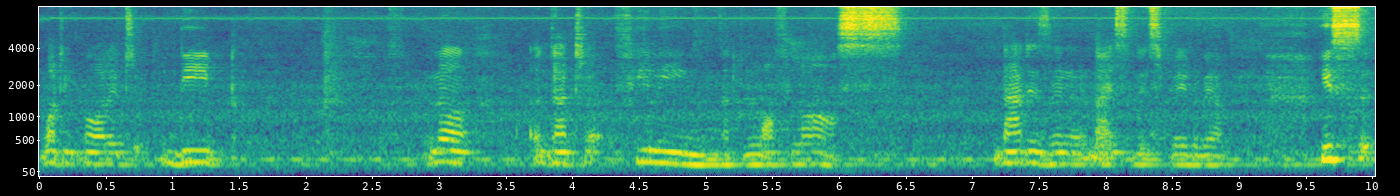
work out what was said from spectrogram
what you call it, deep, you know, that feeling, that of loss. That is in a nicely displayed way. His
